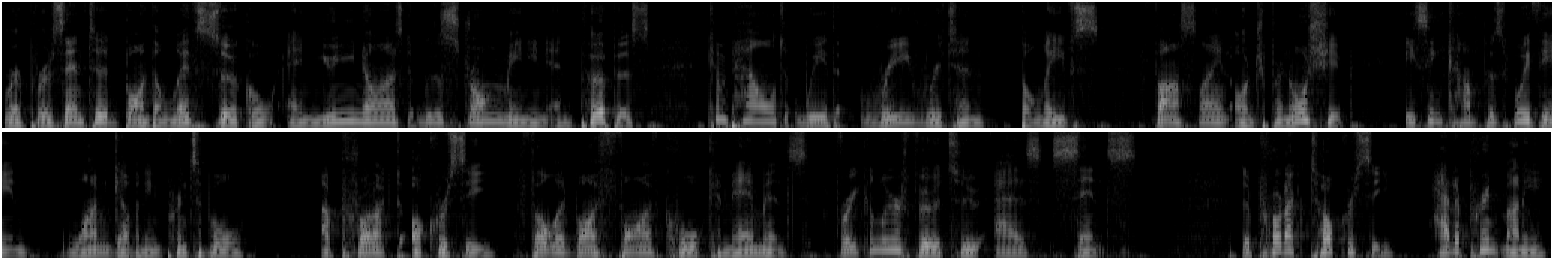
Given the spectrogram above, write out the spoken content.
Represented by the left circle and unionized with a strong meaning and purpose, compelled with rewritten beliefs, Fastlane Entrepreneurship is encompassed within one governing principle a productocracy, followed by five core commandments, frequently referred to as CENTS. The productocracy, how to print money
